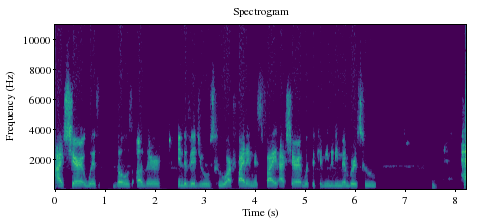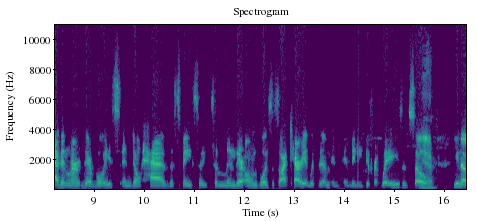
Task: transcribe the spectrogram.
I share it with those other individuals who are fighting this fight. I share it with the community members who haven't learned their voice and don't have the space to, to lend their own voice. And so I carry it with them in, in many different ways. And so, yeah. you know,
